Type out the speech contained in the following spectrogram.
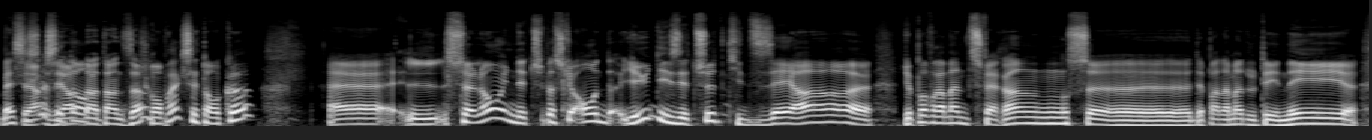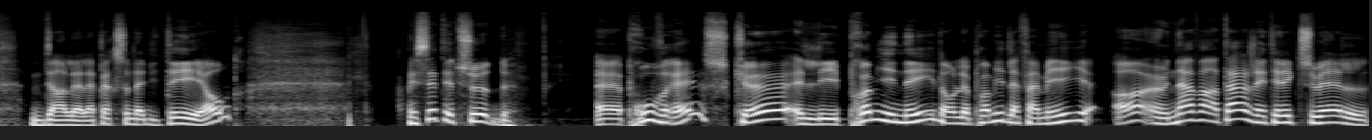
Ben c'est ça. D'entendre ça. Je comprends que c'est ton cas. Euh, selon une étude, parce qu'il y a eu des études qui disaient ah, il n'y a pas vraiment de différence, dépendamment d'où tu es né, dans la, personnalité et autres. Mais cette étude euh, prouverait que les premiers-nés, dont le premier de la famille, a un avantage intellectuel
